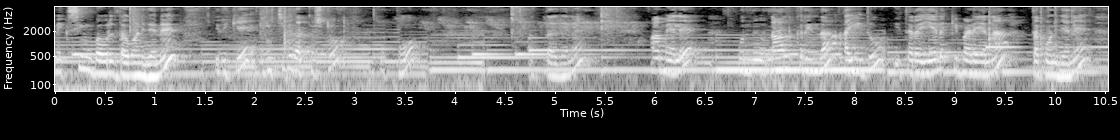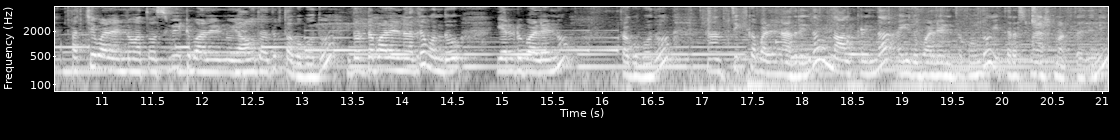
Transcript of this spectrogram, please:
ಮಿಕ್ಸಿಂಗ್ ಬೌಲ್ ತಗೊಂಡಿದ್ದೇನೆ. ಇದಕ್ಕೆ ರುಚಿಗೆ ತಕ್ಕಷ್ಟು ಉಪ್ಪು ಹಾಕ್ತಾ ಇದ್ದೇನೆ. ಆಮೇಲೆ ಒಂದು ನಾಲ್ಕರಿಂದ ಐದು ಈ ಥರ ಏಲಕ್ಕಿ ಬಾಳೆಯನ್ನು ತಗೊಂಡಿದ್ದೇನೆ. ಪಚ್ಚೆ ಬಾಳೆಹಣ್ಣು ಅಥವಾ ಸ್ವೀಟ್ ಬಾಳೆಹಣ್ಣು ಯಾವುದಾದ್ರೂ ತಗೋಬೋದು. ದೊಡ್ಡ ಬಾಳೆಹಣ್ಣು ಆದರೆ ಒಂದು ಎರಡು ಬಾಳೆಹಣ್ಣು ತಗೋಬೋದು. ನಾನು ಚಿಕ್ಕ ಬಾಳೆಹಣ್ಣು ಆದ್ದರಿಂದ ಒಂದು ನಾಲ್ಕರಿಂದ ಐದು ಬಾಳೆಹಣ್ಣು ತಗೊಂಡು ಈ ಥರ ಸ್ಮ್ಯಾಶ್ ಮಾಡ್ತಾಯಿದ್ದೀನಿ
